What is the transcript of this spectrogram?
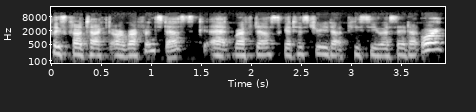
please contact our reference desk at refdesk at history.pcusa.org.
